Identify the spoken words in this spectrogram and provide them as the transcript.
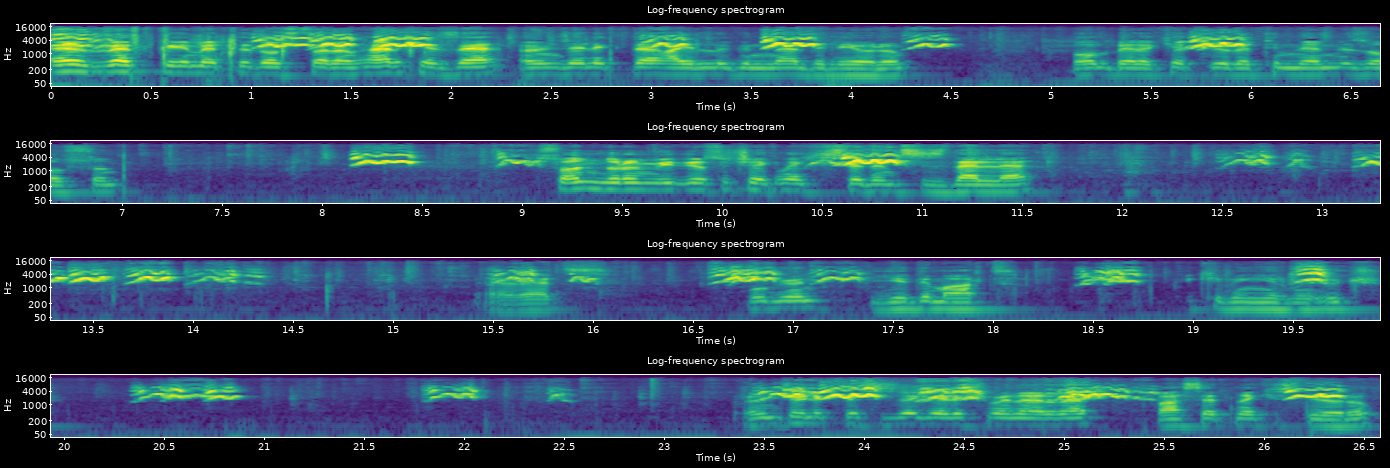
Evet kıymetli dostlarım herkese öncelikle hayırlı günler diliyorum. Bol bereketli üretimleriniz olsun. Son durum videosu çekmek istedim sizlerle. Evet. Bugün 7 Mart 2023. Öncelikle size gelişmelerden bahsetmek istiyorum.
